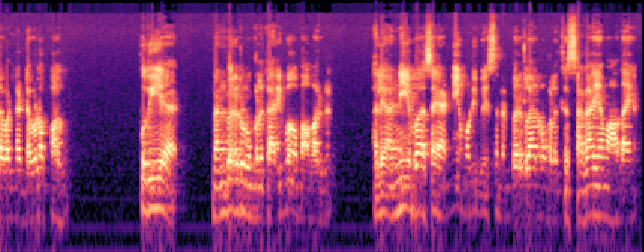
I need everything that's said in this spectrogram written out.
லெவலில் டெவலப் ஆகும். புதிய நண்பர்கள் உங்களுக்கு அறிமுகமாவார்கள். அதில் அந்நிய பாஷை அந்நிய மொழி பேச நண்பர்களாக உங்களுக்கு சகாயம் ஆதாயம்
